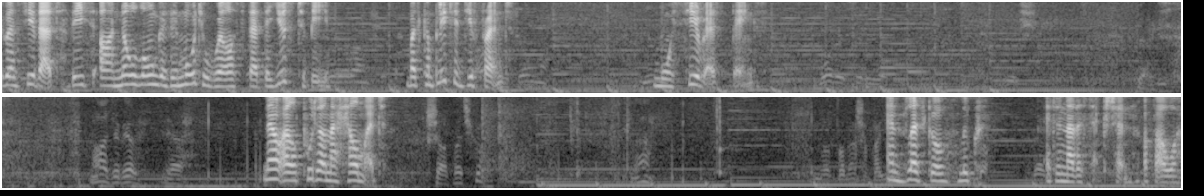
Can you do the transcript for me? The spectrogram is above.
You can see that these are no longer the motor wheels that they used to be, but completely different, more serious things. Now I'll put on my helmet. And let's go look at another section of our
